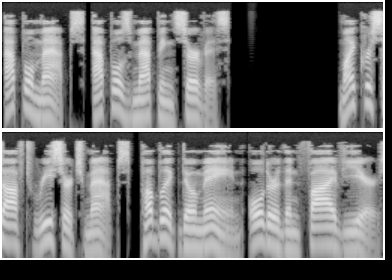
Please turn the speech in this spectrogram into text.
Apple Maps, Apple's mapping service Microsoft Research Maps, public domain older than 5 years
